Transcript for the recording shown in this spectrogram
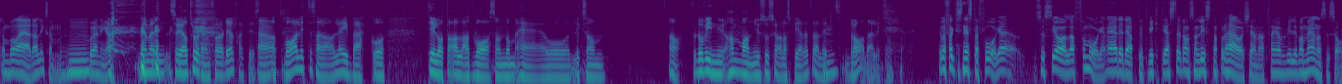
De bara är där liksom, Mm. sköningar. Nej men så jag tror det är en fördel faktiskt. Ja. Att vara lite så här layback och tillåta alla att vara som de är och liksom Ja, för då vinner ju, han vann ju sociala spelet väldigt Mm. bra där liksom. Det var faktiskt nästa fråga. Sociala förmågan, är det det absolut viktigaste? De som lyssnar på det här och känner att fan, jag ville vara med någon säsong.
